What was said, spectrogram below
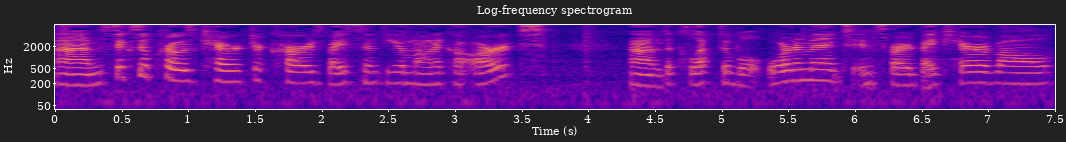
Um, Six of Crows character cards by Cynthia Monica Art. Um, the collectible ornament inspired by Caraval.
